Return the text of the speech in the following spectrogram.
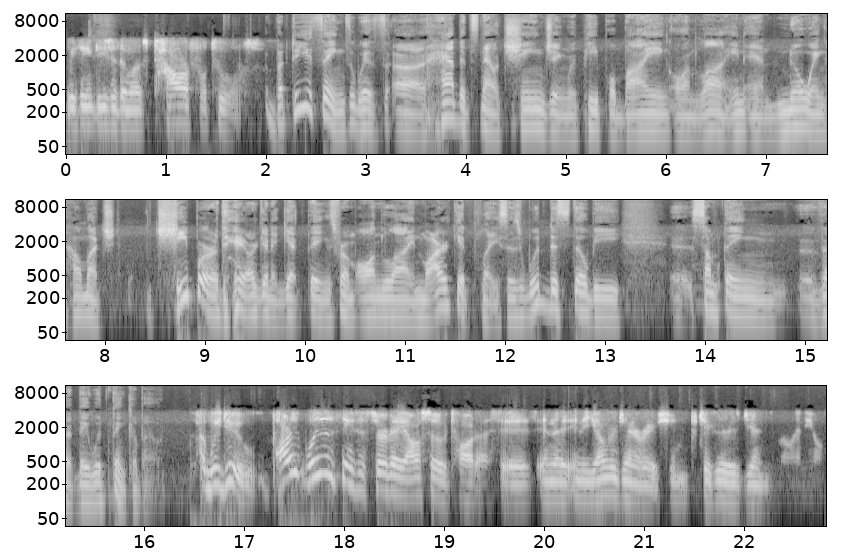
We think these are the most powerful tools. But do you think, with uh, habits now changing, with people buying online and knowing how much cheaper they are going to get things from online marketplaces, would this still be uh, something that they would think about? Uh, we do. Part of, one of the things the survey also taught us is in the in the younger generation, particularly Gen Z millennial,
